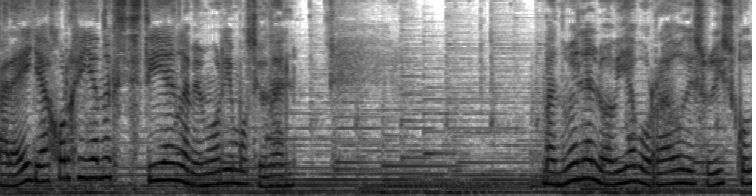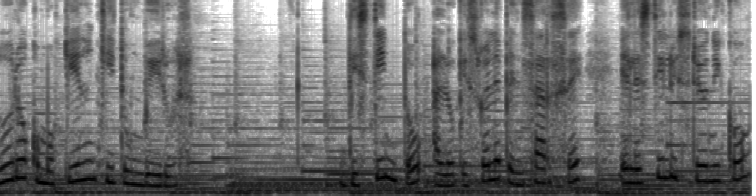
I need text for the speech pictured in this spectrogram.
Para ella, Jorge ya no existía en la memoria emocional. Manuela lo había borrado de su disco duro como quien quita un virus. Distinto a lo que suele pensarse, el estilo histriónico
